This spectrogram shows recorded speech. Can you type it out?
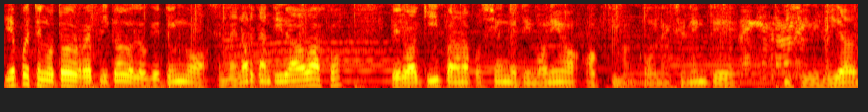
Y después tengo todo replicado lo que tengo en menor cantidad abajo, pero aquí para una posición de timoneo óptima, con una excelente visibilidad.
